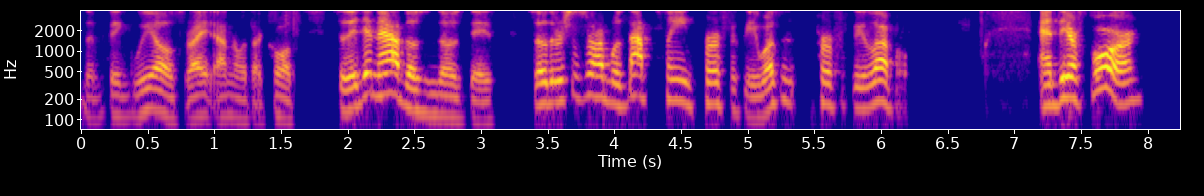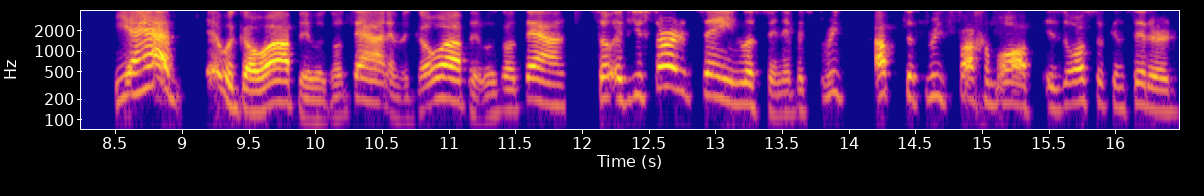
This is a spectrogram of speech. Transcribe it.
the big wheels, right? I don't know what they're called. So they didn't have those in those days. So the Reshus Harabim was not planed perfectly. It wasn't perfectly level. And therefore, you had it would go up, it would go down, it would go up, it would go down. So if you started saying, listen, if it's three up to three tfachim off is also considered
